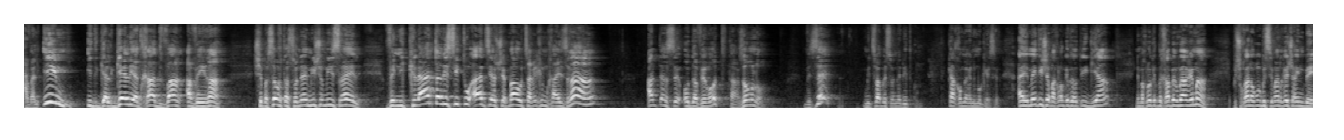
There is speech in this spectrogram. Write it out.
אבל אם יתגלגל לידך דבר עבירה, שבסוף אתה שונא מישהו מישראל, ונקלעת לסיטואציה שבה הוא צריך ממך עזרה, אל תעשה עוד עבירות, תעזור לו. וזה מצווה בשונא לטעון. כך אומר הנימוק כסף. האמת היא שהמחלוקת הזאת הגיעה למחלוקת מחבר וערימה. בשולחן ערוך בסימן רע"ב,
